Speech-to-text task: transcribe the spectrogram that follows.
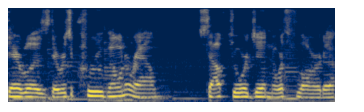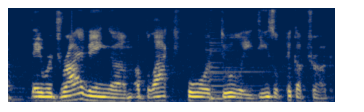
there was there was a crew going around South Georgia, North Florida. They were driving um, a black Ford dually diesel pickup truck,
